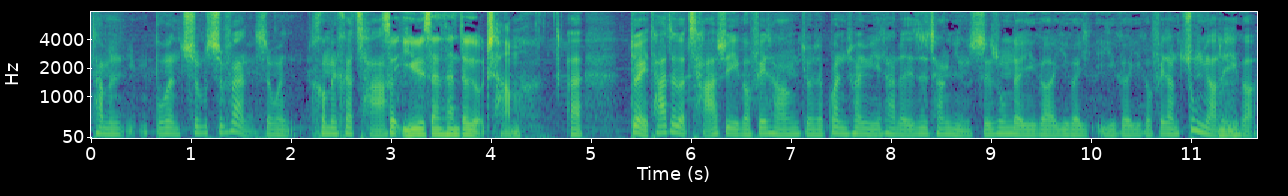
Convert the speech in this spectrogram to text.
他们不问吃不吃饭，是问喝没喝茶。所以一日三餐都有茶嘛。对他这个茶是一个非常就是贯穿于他的日常饮食中的一个一个一个一个非常重要的一个、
